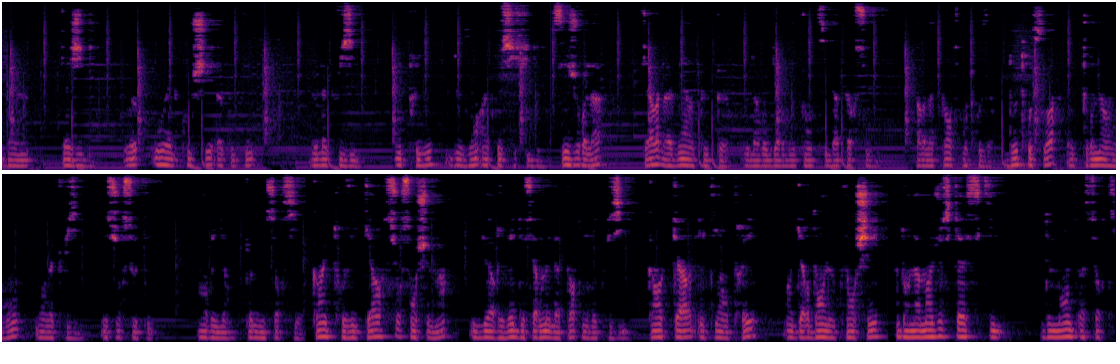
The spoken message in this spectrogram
dans le cagibi, où elle couchait à côté de la cuisine et priait devant un crucifix. Ces jours-là, Karl avait un peu peur de la regarder quand il l'apercevait par la porte entrouverte. D'autres fois, elle tournait en rond dans la cuisine et sursautait en riant comme une sorcière. Quand elle trouvait Karl sur son chemin, il lui arrivait de fermer la porte de la cuisine. Quand Karl était entré, en gardant le plancher dans la main jusqu'à ce qu'il demande à sortir.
